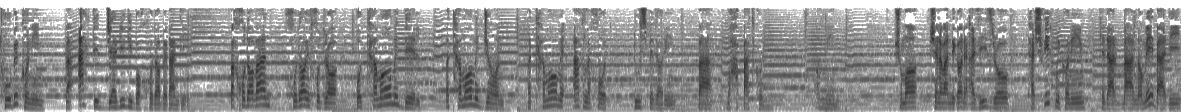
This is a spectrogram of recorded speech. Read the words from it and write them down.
توبه کنین و عهد جدیدی با خدا ببندین و خداوند خدای خود را با تمام دل و تمام جان و تمام عقل خود دوست بدارین و محبت کنین آمین. شما شنوندگان عزیز رو تشویق می‌کنیم که در برنامه بعدی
